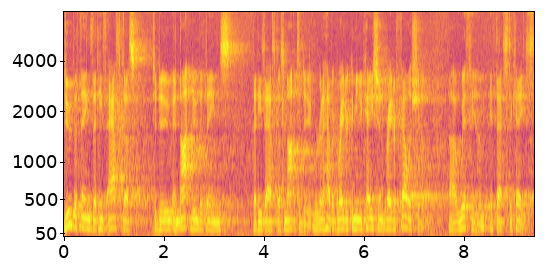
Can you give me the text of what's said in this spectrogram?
do the things that He's asked us to do and not do the things that He's asked us not to do. We're going to have a greater communication, a greater fellowship uh, with Him if that's the case.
